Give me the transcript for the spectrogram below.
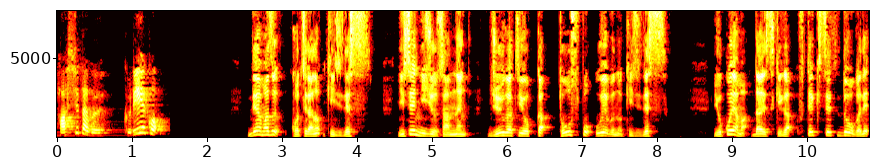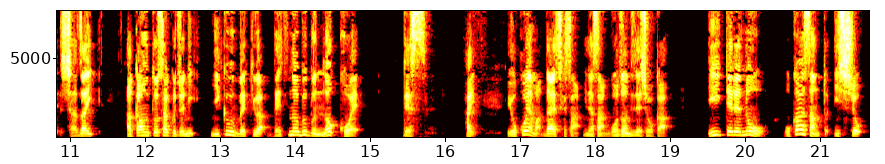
ハッシュタグクリエコではまずこちらの記事です。2023年10月4日トースポウェブの記事です。横山大輔が不適切動画で謝罪。アカウント削除に憎むべきは別の部分の声です。はい。横山大輔さん、皆さんご存知でしょうか ?E テレのお母さんと一緒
